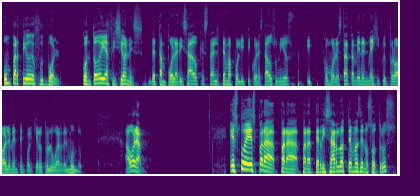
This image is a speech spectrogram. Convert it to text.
un partido de fútbol, con todo y aficiones, de tan polarizado que está el tema político en Estados Unidos y como lo está también en México y probablemente en cualquier otro lugar del mundo. Ahora, esto es para, para, para aterrizarlo a temas de nosotros.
